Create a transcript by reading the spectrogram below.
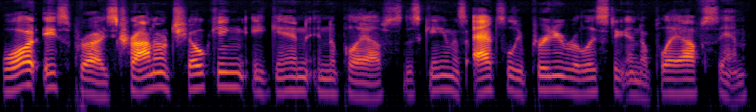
What a surprise. Toronto choking again in the playoffs. This game is absolutely pretty realistic in the playoff sim.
